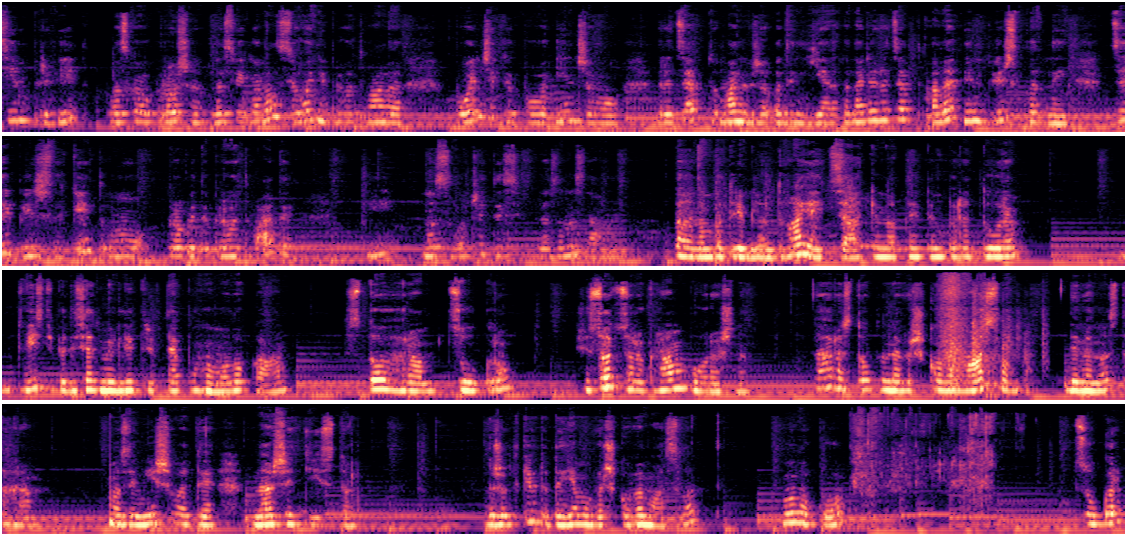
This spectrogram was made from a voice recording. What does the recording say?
Всім привіт! Ласкаво прошу на свій канал. Сьогодні приготувала пончики по іншому рецепту. У мене вже один є на каналі рецепт, але він більш складний. Цей більш легкий, тому пробуйте приготувати і насолоджуйтесь разом з нами. Нам потрібно 2 яйця кімнатної температури, 250 мл теплого молока, 100 г цукру, 640 г борошна та розтоплене вершкове масло 90 г. Будемо замішувати наше тісто. До жовтків додаємо вершкове масло, молоко, цукор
